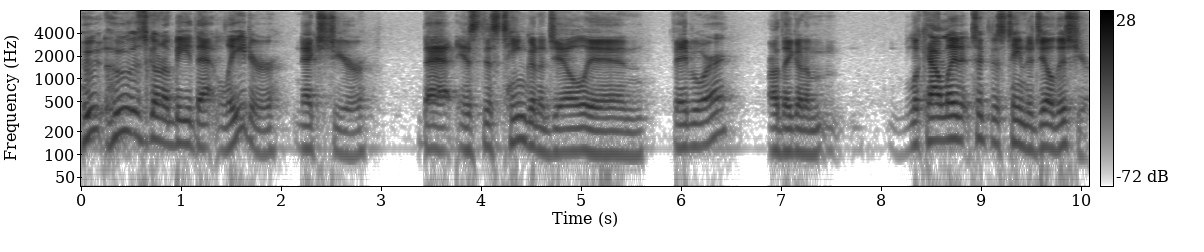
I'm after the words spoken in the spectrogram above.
Who who is going to be that leader next year? That is this team going to gel in February? Are they going to look how late it took this team to gel this year.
